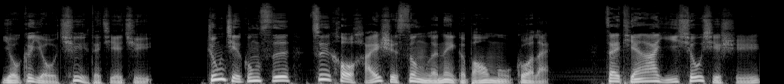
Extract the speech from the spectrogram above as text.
有个有趣的结局，中介公司最后还是送了那个保姆过来，在田阿姨休息时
